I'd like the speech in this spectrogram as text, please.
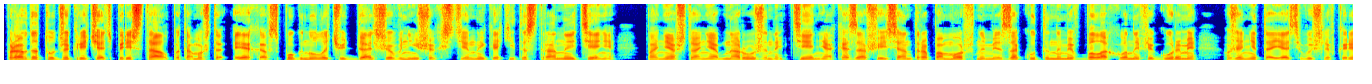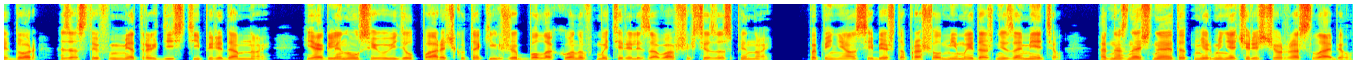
Правда, тут же кричать перестал, потому что эхо вспугнуло чуть дальше в нишах стены какие-то странные тени. Поняв, что они обнаружены, тени, оказавшиеся антропоморфными, закутанными в балахоны фигурами, уже не таясь, вышли в коридор, застыв в метрах десяти передо мной. Я оглянулся и увидел парочку таких же балахонов, материализовавшихся за спиной. Попенял себе, что прошел мимо и даже не заметил. Однозначно этот мир меня чересчур расслабил.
